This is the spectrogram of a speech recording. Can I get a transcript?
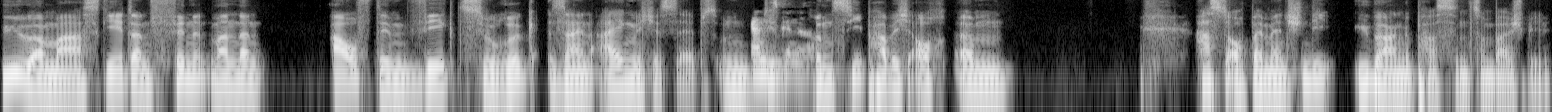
Übermaß geht, dann findet man dann auf dem Weg zurück sein eigentliches Selbst. Und Ganz dieses genau. Prinzip habe ich auch, ähm, hast du auch bei Menschen, die überangepasst sind zum Beispiel.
